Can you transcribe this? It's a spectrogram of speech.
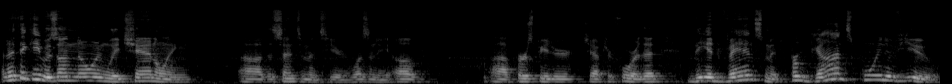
And I think he was unknowingly channeling uh, the sentiments here, wasn't he, of uh, 1 Peter chapter 4, that the advancement, from God's point of view,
